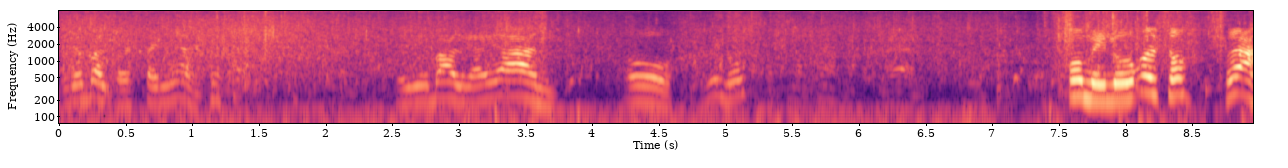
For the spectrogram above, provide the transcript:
Kuya Bal, first time yan. Kuya Bal, yan. Oh, yun oh. Oh, may locals oh. Kuya,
